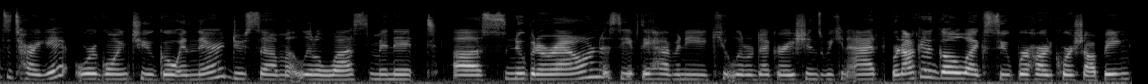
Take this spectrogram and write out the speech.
Got to Target. We're going to go in there, do some little last minute uh, snooping around, see if they have any cute little decorations we can add. We're not gonna go like super hardcore shopping.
